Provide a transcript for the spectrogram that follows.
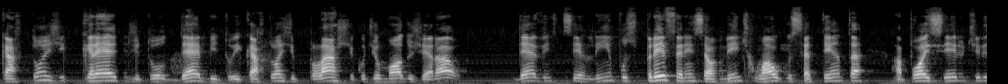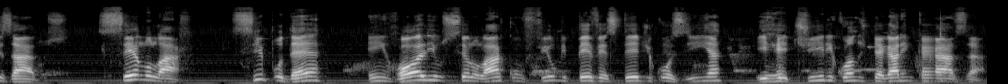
Cartões de crédito ou débito e cartões de plástico, de um modo geral, devem ser limpos preferencialmente com álcool 70 após serem utilizados. Celular se puder, enrole o celular com filme PVC de cozinha e retire quando chegar em casa.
